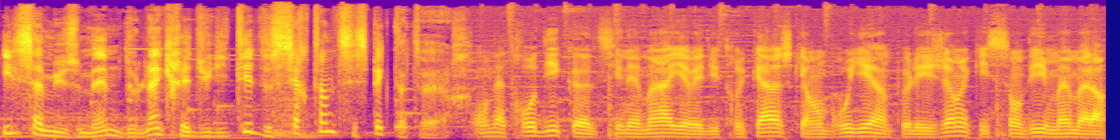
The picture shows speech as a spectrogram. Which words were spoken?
Il s'amuse même de l'incrédulité de certains de ses spectateurs. On a trop dit que le cinéma, il y avait du trucage qui a embrouillé un peu les gens et qui se sont dit, même alors,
